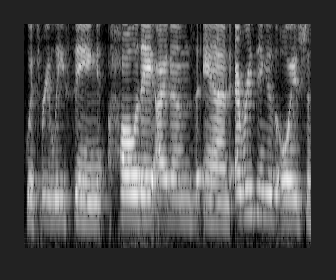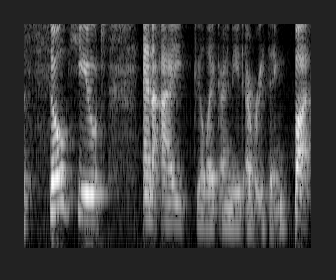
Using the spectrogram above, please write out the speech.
with releasing holiday items and everything is always just so cute and I feel like I need everything. But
